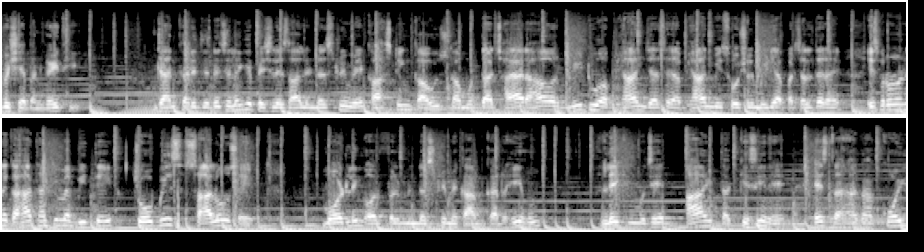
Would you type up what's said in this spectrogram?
विषय बन गई थी। जानकारी देते कि पिछले साल इंडस्ट्री में कास्टिंग काउच का मुद्दा छाया रहा और मी टू अभियान जैसे अभियान भी सोशल मीडिया पर चलते रहे। इस पर उन्होंने कहा था कि मैं बीते 24 सालों से मॉडलिंग और फ़िल्म इंडस्ट्री में काम कर रही हूँ, लेकिन मुझे आज तक किसी ने इस तरह का कोई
